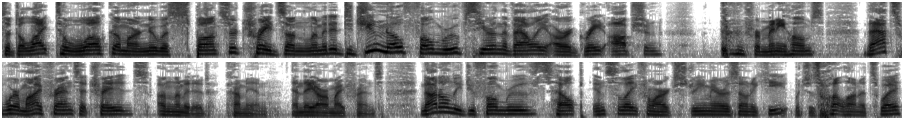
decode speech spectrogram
It's a delight to welcome our newest sponsor, Trades Unlimited. Did you know foam roofs here in the Valley are a great option for many homes? That's where my friends at Trades Unlimited come in and they are my friends. Not only do foam roofs help insulate from our extreme Arizona heat, which is well on its way,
